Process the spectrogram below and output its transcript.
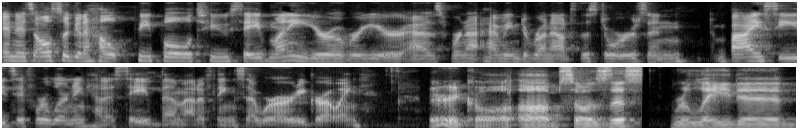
and it's also going to help people to save money year over year as we're not having to run out to the stores and buy seeds if we're learning how to save them out of things that we're already growing. Very cool. Um, so is this related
